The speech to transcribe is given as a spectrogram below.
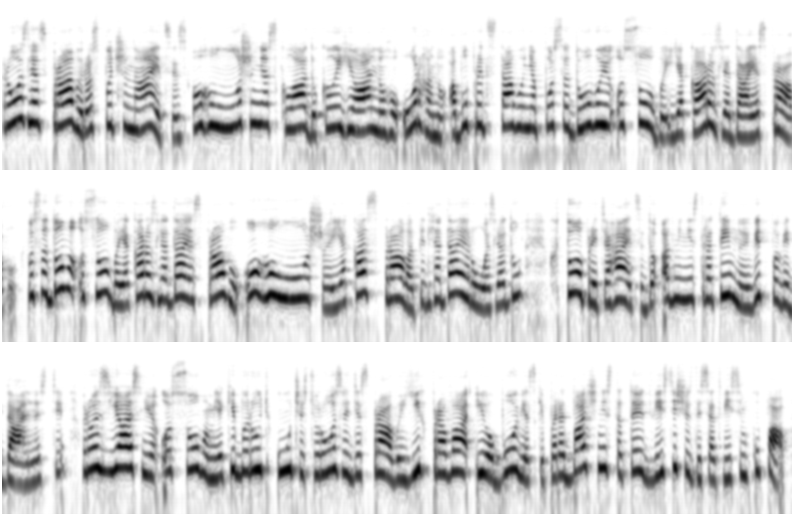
Розгляд справи розпочинається з оголошення складу колегіального органу або представлення посадової особи, яка розглядає справу. Посадова особа, яка розглядає справу, оголошує, яка справа підглядає розгляду, хто притягається до адміністративної відповідальності, роз'яснює особам, які беруть участь у розгляді справи, їх права і обов'язки, передбачені статтею 268 КУПАП.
